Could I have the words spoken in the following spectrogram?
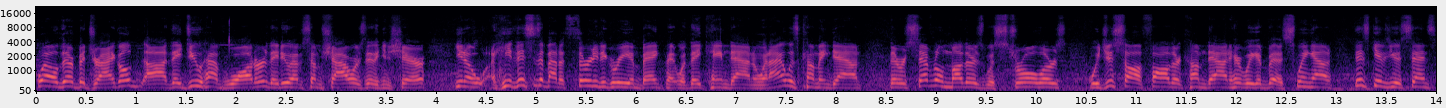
Well, they're bedraggled. Uh, they do have water. They do have some showers that they can share. You know, he, this is about a 30 degree embankment where they came down. And when I was coming down, there were several mothers with strollers. We just saw a father come down here. We could uh, swing out. This gives you a sense.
